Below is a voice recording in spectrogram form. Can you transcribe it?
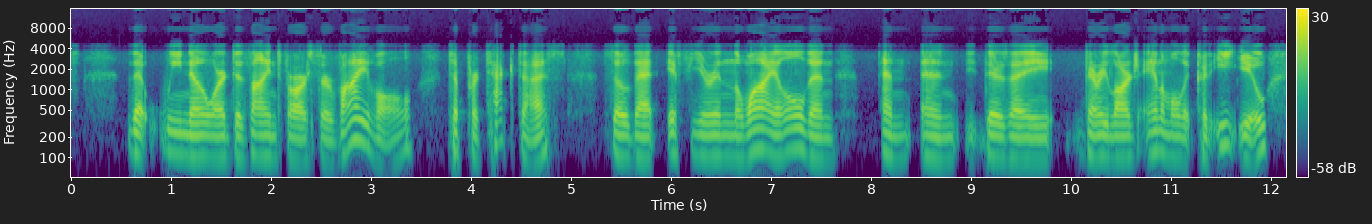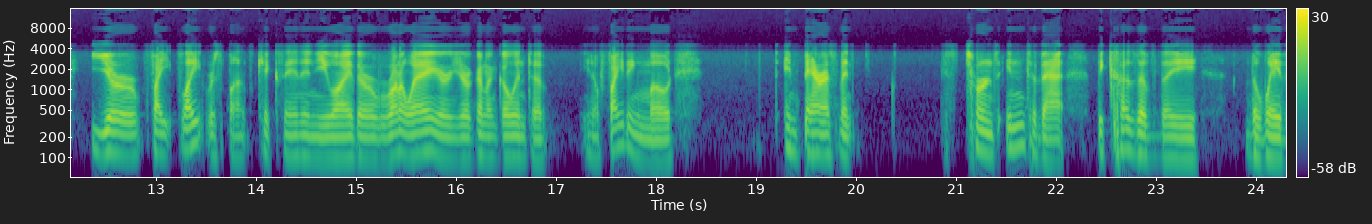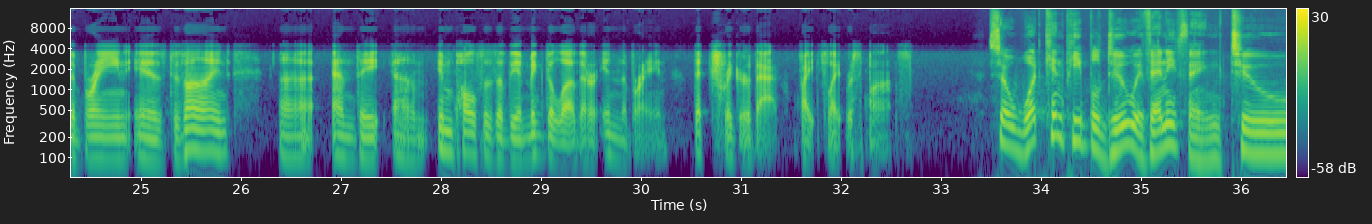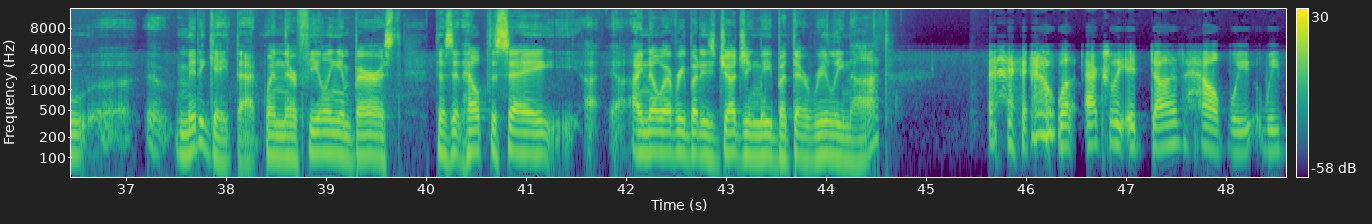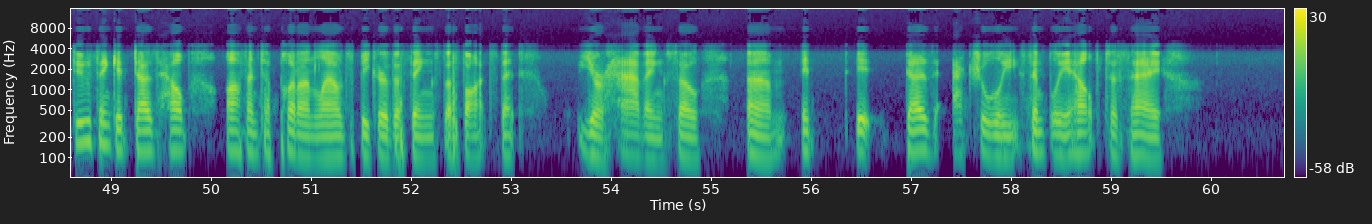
that we know are designed for our survival to protect us so that if you're in the wild and and and there's a very large animal that could eat you, your fight flight response kicks in and you either run away or you're going to go into you know fighting mode embarrassment turns into that because of the the way the brain is designed uh, and the um, impulses of the amygdala that are in the brain that trigger that fight flight response. So, what can people do, if anything, to uh, mitigate that when they're feeling embarrassed? Does it help to say, I know everybody's judging me, but they're really not? well, actually, it does help. We we do think it does help often to put on loudspeaker the things, the thoughts that you're having. So um, it it does actually simply help to say,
